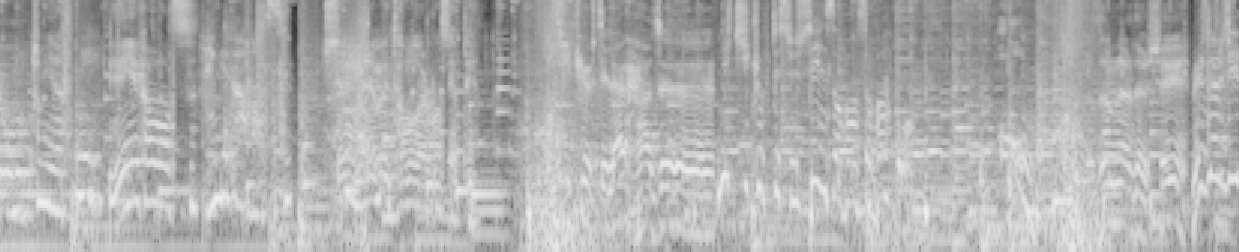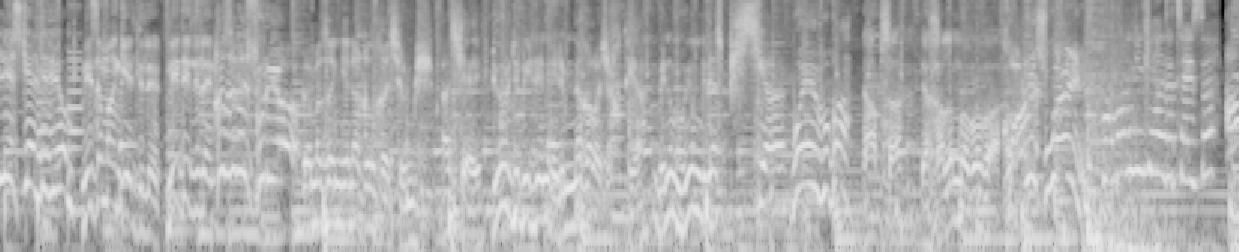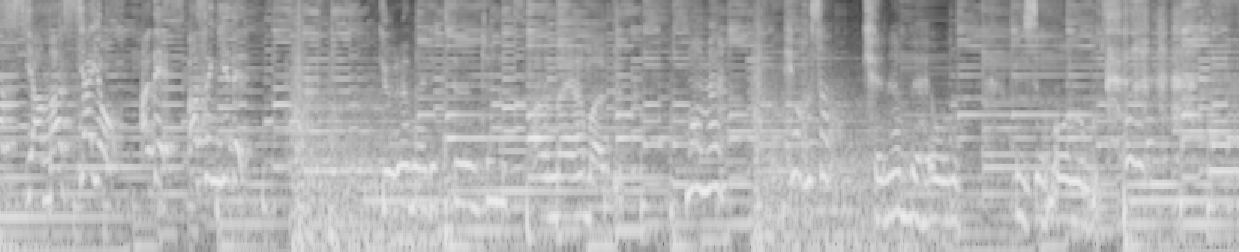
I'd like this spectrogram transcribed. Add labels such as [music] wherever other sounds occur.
Ve unuttum ya. Ne? Yenge kahvaltısı. Sen menemen tam olarak nasıl yaptın? Çiğ köfteler hazır. Ne çiğ köftesi Hüseyin sabah sabah. Kızım nerede Hüseyin? Mezarcı İlyas geldi diyorum. Ne zaman geldiler? Ne dediler? Kızını soruyor. Ramazan gene kız kaçırmış. Ha şey, dördü birden elimde kalacaktı ya. Benim huyum biraz pis ya. Bu ev baba. Ne yapsak? Yakalım mı baba? Konuşmayın. Babam iyi geldi teyze. Asya masya yok. Hadi basın gidin. Göremedik döndü, anlayamadık. Muammer. Yoksa Kenan Bey oğlum, bizim oğlumuz. [laughs]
